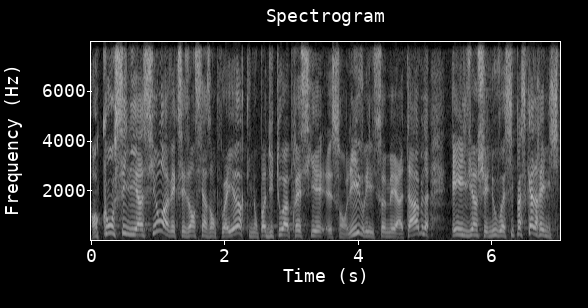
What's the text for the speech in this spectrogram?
en, en conciliation avec ses anciens employeurs qui n'ont pas du tout apprécié son livre. Il se met à table et il vient chez nous. Voici Pascal Rémy.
